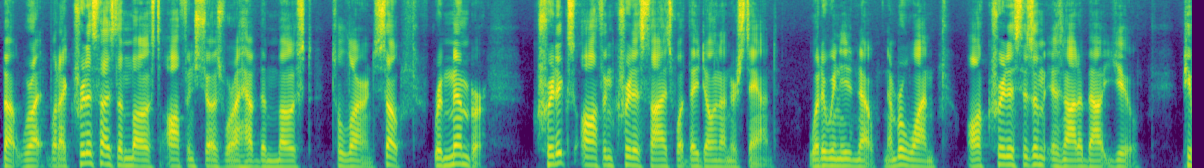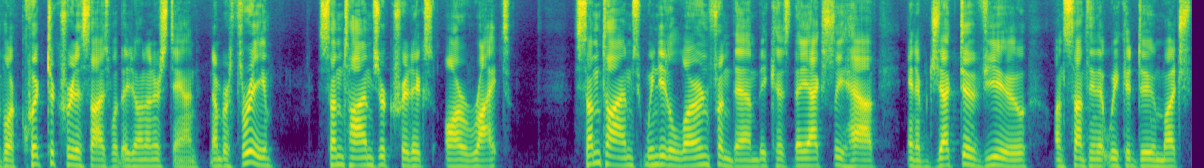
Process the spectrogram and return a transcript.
but what I criticize the most often shows where I have the most to learn. So remember, critics often criticize what they don't understand. What do we need to know? Number one, all criticism is not about you. People are quick to criticize what they don't understand. Number three, sometimes your critics are right. Sometimes we need to learn from them because they actually have an objective view on something that we could do much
